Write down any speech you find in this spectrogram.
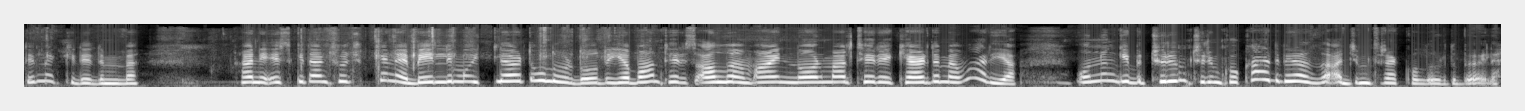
Demek ki dedim ben. Hani eskiden çocukken belli muhitlerde olurdu. O da yaban terisi. Allah'ım aynı normal tere kerdeme var ya. Onun gibi türüm türüm kokardı. Biraz da acımtırak olurdu böyle.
